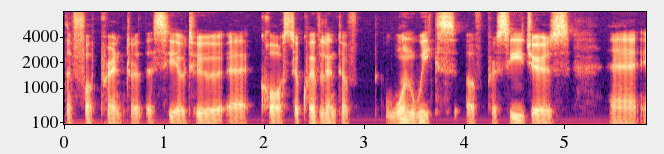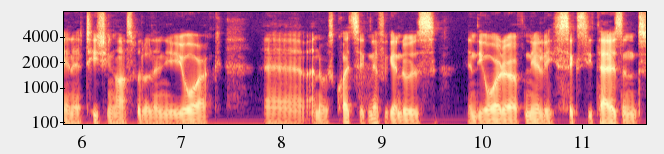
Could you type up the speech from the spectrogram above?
the footprint or the CO two uh, cost equivalent of one week's of procedures uh, in a teaching hospital in New York, uh, and it was quite significant. It was in the order of nearly sixty thousand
